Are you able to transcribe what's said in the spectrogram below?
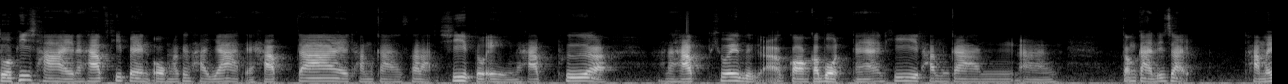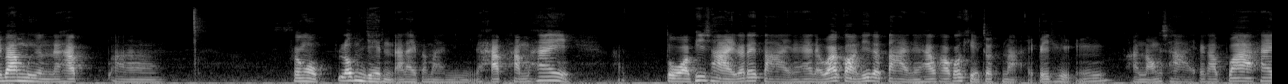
ตัวพี่ชายนะครับที่เป็นองค์รัชทายาทนะครับ ได้ทำการสละชีพตัวเองนะครับ เพื่อนะครับช่วยเหลือกองกบฏนะฮะที่ทำการต้องการที่จะทำให้บ้านเมืองนะครับสงบร่มเย็นอะไรประมาณนี้นะครับทำให้ ตัวพี่ชายก็ได้ตายนะฮะแต่ว่าก่อนที่จะตายนะครับเขาก็เขียนจดหมายไปถึงน้องชายนะครับว่าให้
